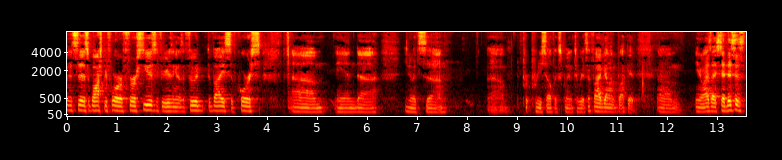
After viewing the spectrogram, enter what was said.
it says wash before first use if you're using it as a food device, of course. Um, and, uh, you know, it's uh, uh, pr pretty self-explanatory. It's a five gallon bucket. Um, you know, as I said, this is,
